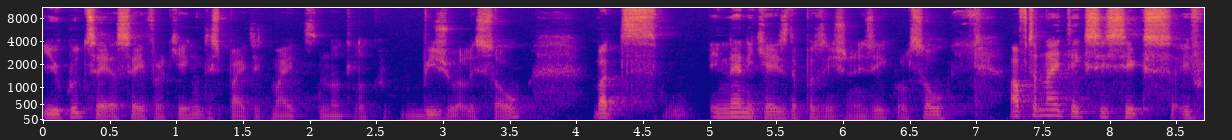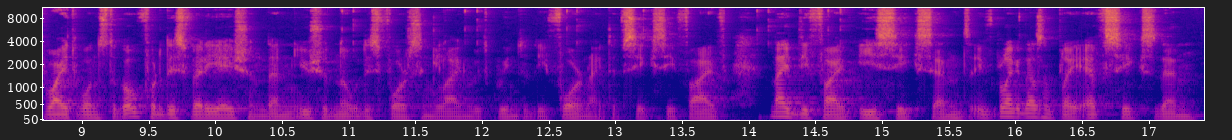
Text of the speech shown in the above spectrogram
you could say a safer king despite it might not look visually so. But in any case the position is equal. So after knight takes c6 if white wants to go for this variation then you should know this forcing line with queen to d4 knight f6 c5 knight d5 e6 and if black doesn't play f6 then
